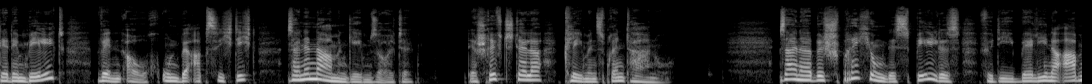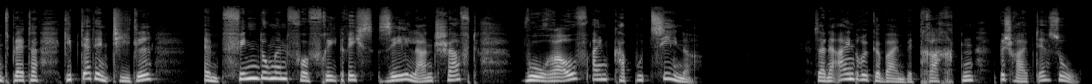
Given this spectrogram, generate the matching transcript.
der dem Bild, wenn auch unbeabsichtigt, seinen Namen geben sollte. Der Schriftsteller Clemens Brentano. Seiner Besprechung des Bildes für die Berliner Abendblätter gibt er den Titel Empfindungen vor Friedrichs Seelandschaft, worauf ein Kapuziner. Seine Eindrücke beim Betrachten beschreibt er so.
